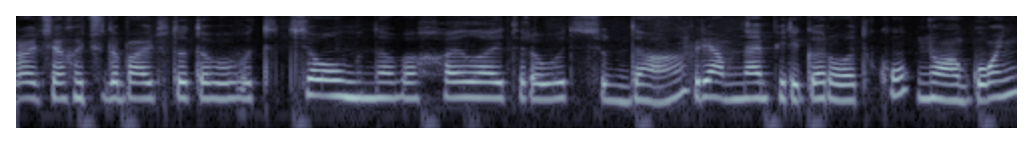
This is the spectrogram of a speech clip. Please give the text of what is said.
Короче, я хочу добавить вот этого вот темного хайлайтера вот сюда. Прям на перегородку. Но огонь,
